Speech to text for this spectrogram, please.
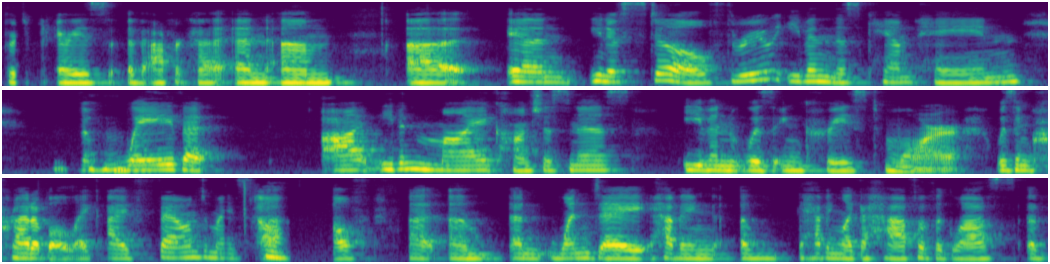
for different areas of Africa. And, um, uh, and, you know, still through even this campaign, the mm-hmm. way that I, even my consciousness even was increased more was incredible. Like I found myself huh. at, um, and one day having a, having like a half of a glass of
